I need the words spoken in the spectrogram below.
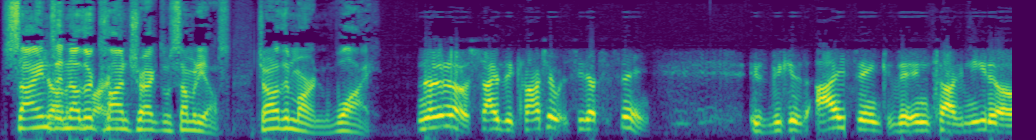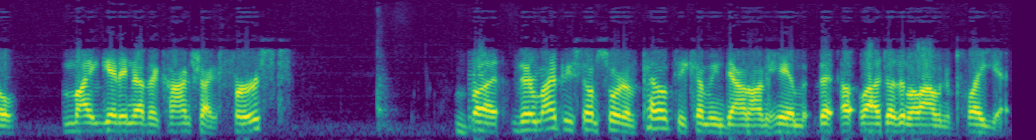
Signs Jonathan another Martin. contract with somebody else. Jonathan Martin. Why? No, no, no. Signs the contract. See, that's the thing. Is because I think the incognito might get another contract first, but there might be some sort of penalty coming down on him that uh, doesn't allow him to play yet.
